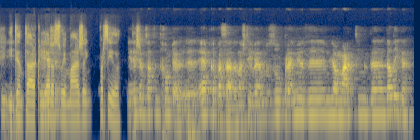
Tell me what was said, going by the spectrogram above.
e, e tentar criar deixa, a sua imagem parecida. E deixa-me só te interromper. A eh, época passada nós tivemos o prémio de melhor marketing da, da Liga.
